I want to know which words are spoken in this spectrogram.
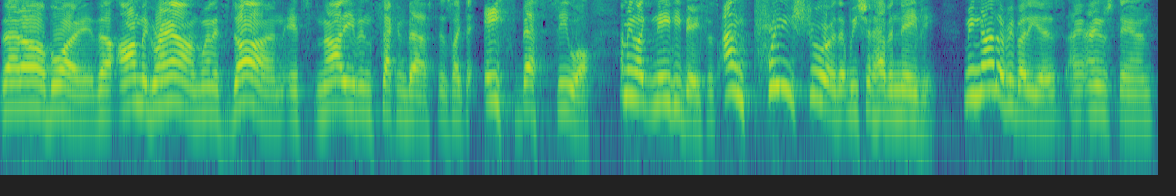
that, oh boy, the, on the ground, when it's done, it's not even second best. It's like the eighth best seawall. I mean, like Navy bases. I'm pretty sure that we should have a Navy. I mean, not everybody is. I, I understand.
